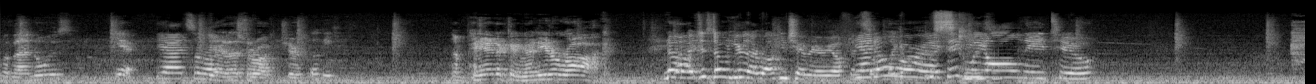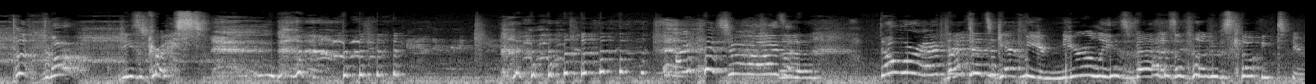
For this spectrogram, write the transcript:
What that noise? Yeah. Yeah, it's the rocking Yeah, that's the chair. rocking chair. Okay. I'm panicking. I need a rock. No, I just don't hear that rocking chair very often. Yeah, so don't like, worry. I think we all need to. Jesus Christ! Uh, don't worry, I'm That didn't get me nearly as bad as I thought it was going to.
